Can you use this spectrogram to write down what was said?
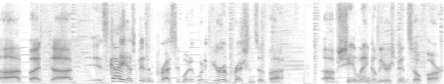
Uh, but uh, this guy has been impressive. What, what have your impressions of uh, of Shea Langeliers been so far?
